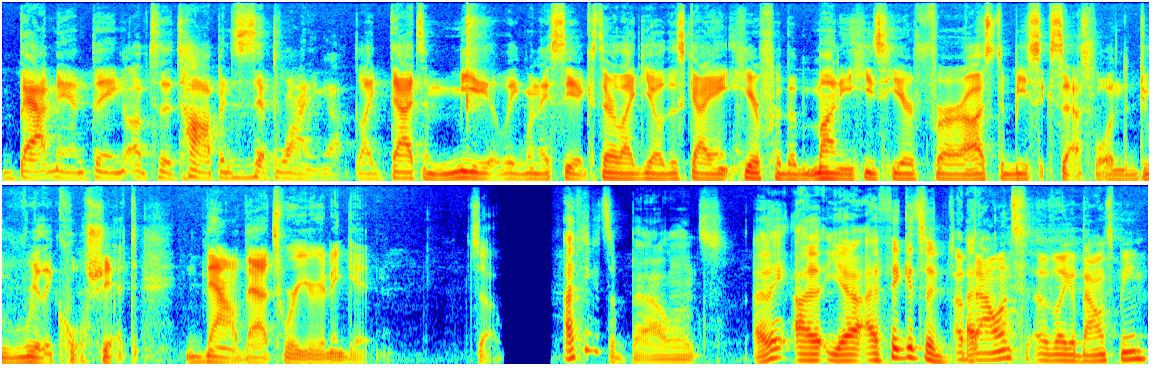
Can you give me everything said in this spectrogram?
batman thing up to the top and zip lining up. Like that's immediately when they see it because they're like yo this guy ain't here for the money. He's here for us to be successful and to do really cool shit. Now that's where you're gonna get. So. I think it's a balance. I think i yeah i think it's a a balance of like a balance beam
